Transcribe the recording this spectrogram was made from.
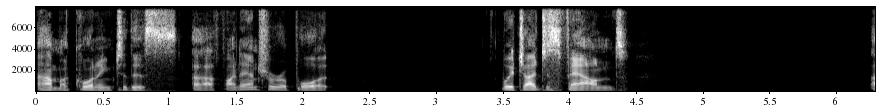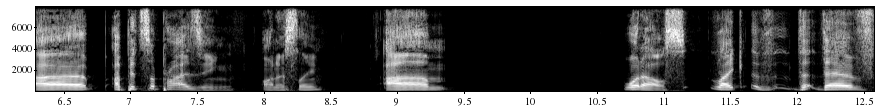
um, according to this uh, financial report, which I just found uh, a bit surprising, honestly. Um, what else? Like th- they've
